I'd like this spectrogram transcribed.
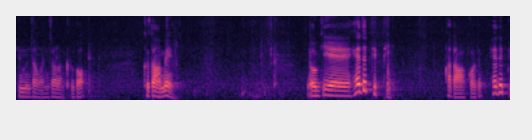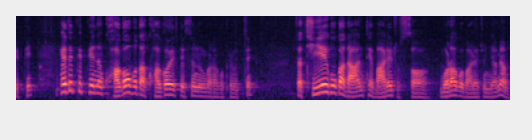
뒷문장 완전한 그거. 그 다음에 여기에 had PP가 나왔거든. had PP. had PP는 과거보다 과거일 때 쓰는 거라고 배웠지. 자, 디에고가 나한테 말해줬어. 뭐라고 말해줬냐면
